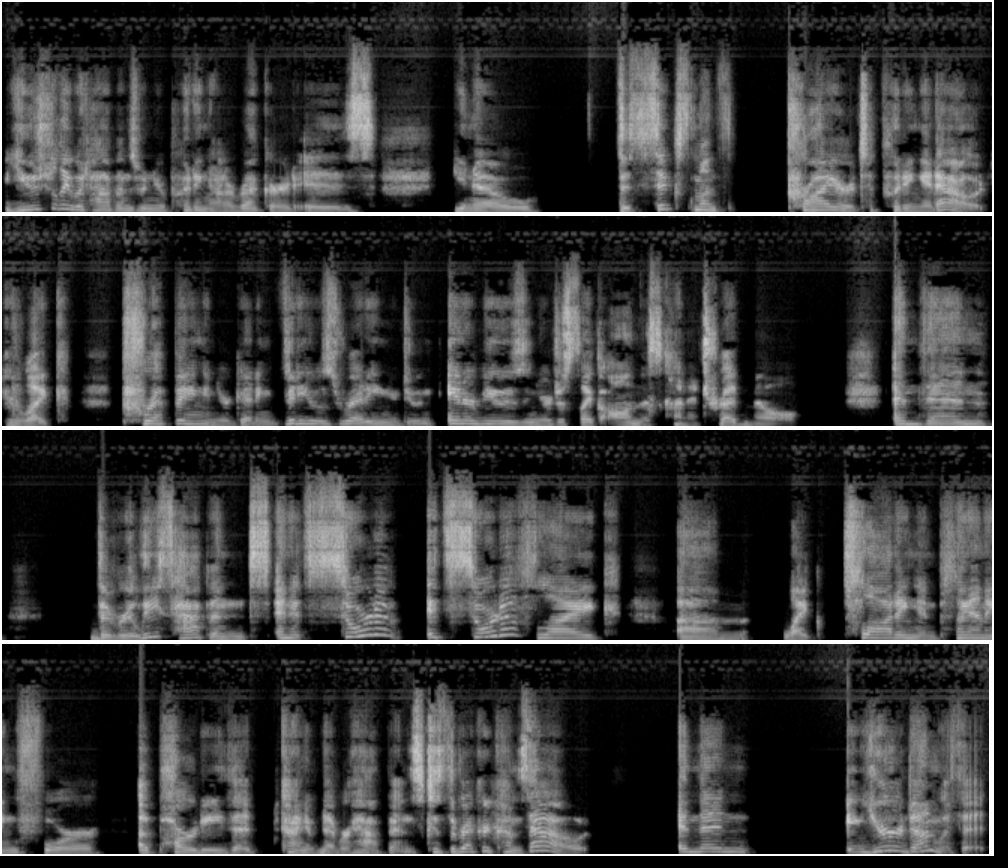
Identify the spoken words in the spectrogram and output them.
usually what happens when you're putting on a record is, you know, the six months prior to putting it out, you're like, prepping and you're getting videos ready and you're doing interviews and you're just like on this kind of treadmill. And then the release happens and it's sort of, it's sort of like, um, like plotting and planning for a party that kind of never happens because the record comes out and then you're done with it.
